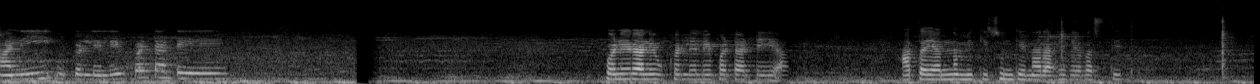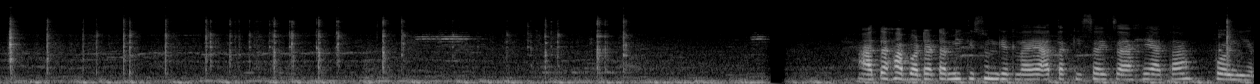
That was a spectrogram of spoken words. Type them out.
आणि उकडलेले बटाटे. पनीर आणि उकडलेले बटाटे. आता यांना मी किसून घेणार आहे व्यवस्थित. आता हा बटाटा मी किसून घेतला आहे. आता किसायचा आहे आता पनीर.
